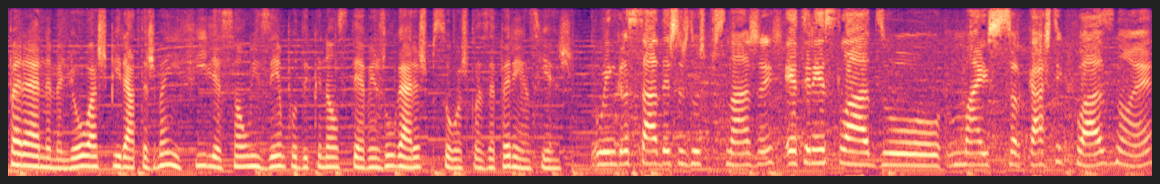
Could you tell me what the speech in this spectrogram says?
Para Ana Malhou, as piratas mãe e filha são um exemplo de que não se devem julgar as pessoas pelas aparências. O engraçado destas duas personagens é terem esse lado mais sarcástico quase, não é?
